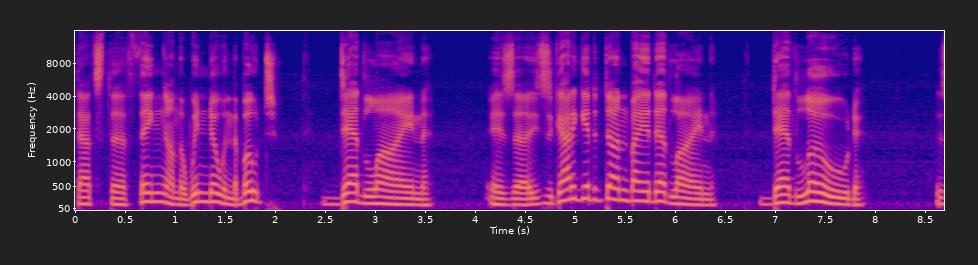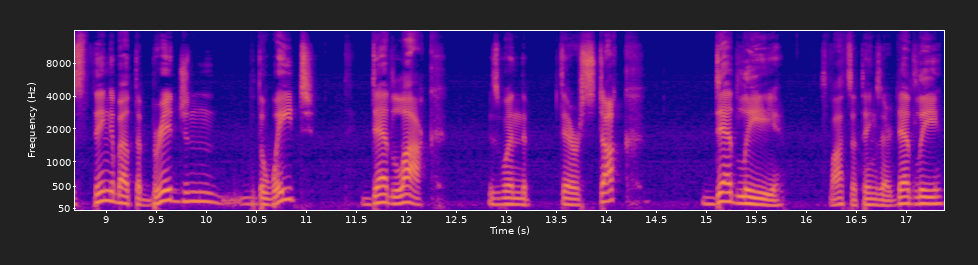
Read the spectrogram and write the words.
That's the thing on the window in the boat. Deadline is uh, he's got to get it done by a deadline. Deadload. This thing about the bridge and the weight. Deadlock is when the, they're stuck. Deadly. Lots of things are deadly.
